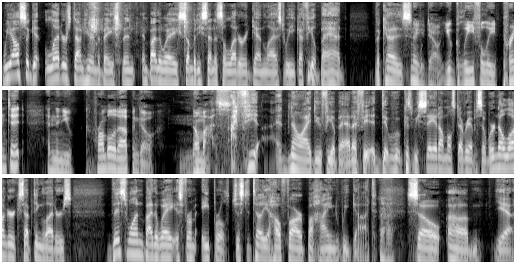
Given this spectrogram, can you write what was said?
We also get letters down here in the basement. And by the way, somebody sent us a letter again last week. I feel bad because No, you don't. You gleefully print it and then you crumble it up and go, no mas. I feel no, I do feel bad. I feel because we say it almost every episode. We're no longer accepting letters. This one, by the way, is from April, just to tell you how far behind we got. So, um, yeah,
